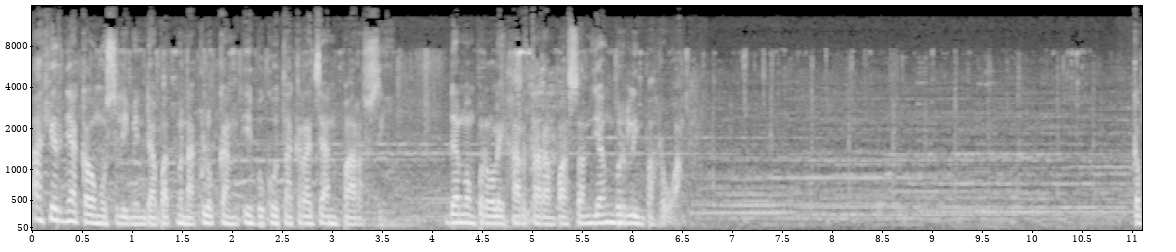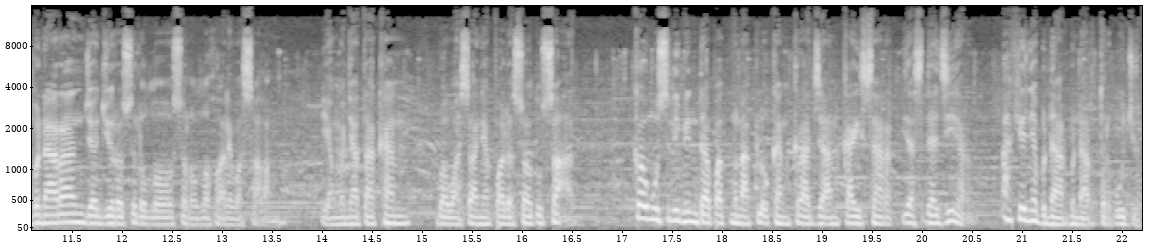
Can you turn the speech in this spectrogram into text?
akhirnya kaum muslimin dapat menaklukkan ibu kota kerajaan Parsi dan memperoleh harta rampasan yang berlimpah ruah. Kebenaran janji Rasulullah Shallallahu Alaihi Wasallam yang menyatakan bahwasanya pada suatu saat kaum muslimin dapat menaklukkan kerajaan Kaisar Yazdajir akhirnya benar-benar terwujud.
